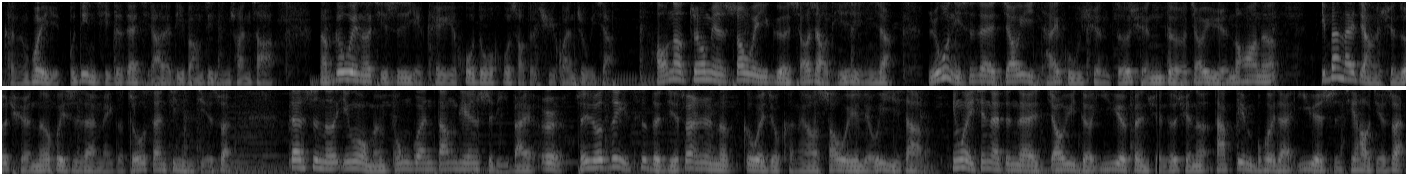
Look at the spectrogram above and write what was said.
可能会不定期的在其他的地方进行穿插。那各位呢，其实也可以或多或少的去关注一下。好，那最后面稍微一个小小提醒一下，如果你是在交易台股选择权的交易人的话呢？一般来讲，选择权呢会是在每个周三进行结算。但是呢，因为我们封关当天是礼拜二，所以说这一次的结算日呢，各位就可能要稍微留意一下了。因为现在正在交易的一月份选择权呢，它并不会在一月十七号结算，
